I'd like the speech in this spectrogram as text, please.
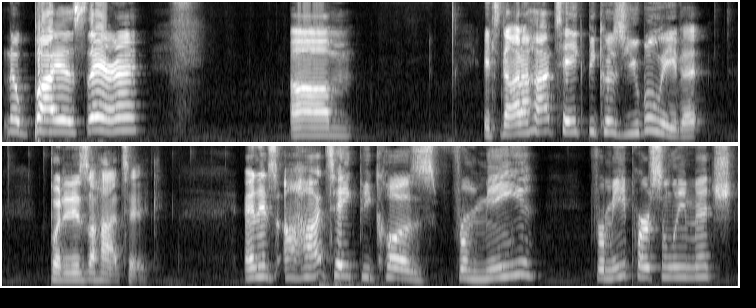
No bias there, huh? Um. It's not a hot take because you believe it, but it is a hot take. And it's a hot take because for me, for me personally, Mitch,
